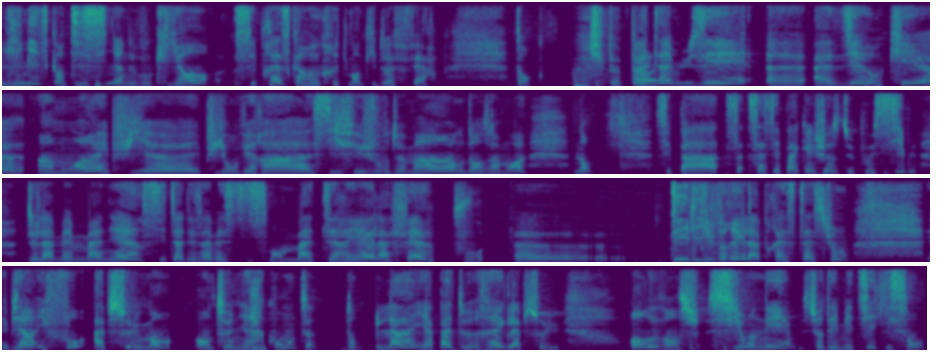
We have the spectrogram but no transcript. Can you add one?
limite quand ils signent un nouveau client, c'est presque un recrutement qu'ils doivent faire. Tu peux pas t'amuser euh, à dire ok euh, un mois et puis euh, et puis on verra s'il fait jour demain ou dans un mois. Non, c'est pas ça, ça c'est pas quelque chose de possible. De la même manière, si tu as des investissements matériels à faire pour délivrer la prestation, eh bien il faut absolument en tenir compte. Donc là, il n'y a pas de règle absolue. En revanche, si on est sur des métiers qui sont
